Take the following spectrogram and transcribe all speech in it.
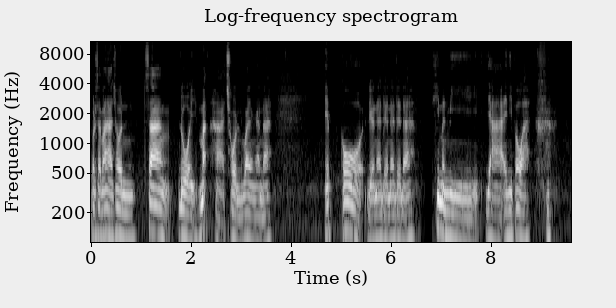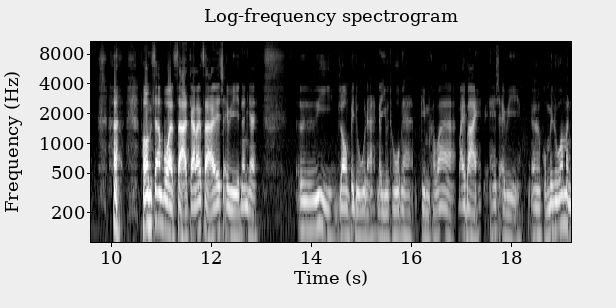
บริษัทมหาชนสร้างโดยมหาชนว่าอย่างนั้นนะ APCO เดี๋ยวนะเดี๋ยวนะเดี๋ยวนะ ที่มันมียาไอ้นี่ปะวะ พร้อมสร้างประวัติศาสตร์การรักษา HIV นั่นไงเอ้ยลองไปดูนะ ใน YouTube นะพิมพ์คำว่า bye bye HIV เออผมไม่รู้ว่ามัน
